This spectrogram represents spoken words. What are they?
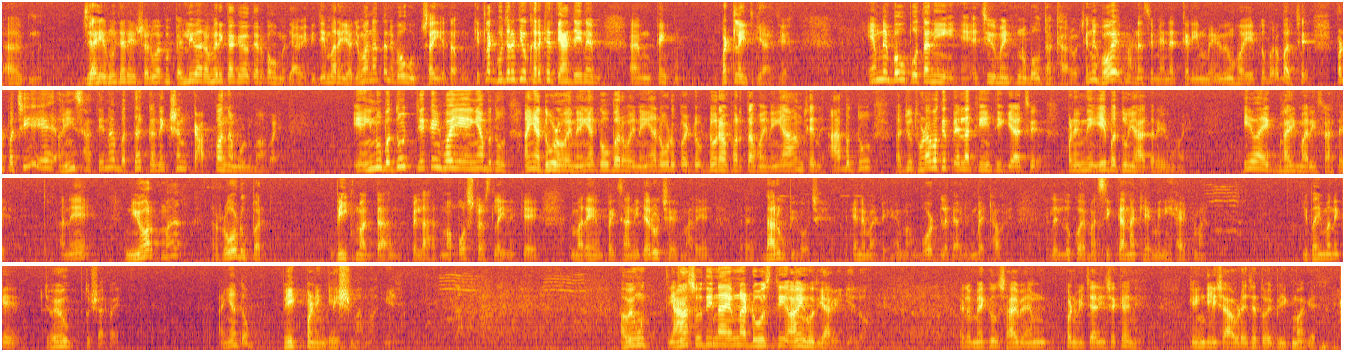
અ, જય હું જ્યારે શરૂઆતમાં પહેલી વાર અમેરિકા ગયો ત્યારે બહુ મજા આવી હતી. જે મારા યજમાન હતા ને બહુ ઉત્સાહી હતા. કેટલાક ગુજરાતીઓ ખરેખર ત્યાં જઈને કંઈક વટલાઈ જ ગયા છે. એમને બહુ પોતાની એચિવમેન્ટનો બહુ ધકારો છે ને હોય માણસે મહેનત કરીને મેળવ્યું હોય એ તો બરોબર છે. પણ પછી એ અહીં સાથેના બધા કનેક્શન કાપવાના મૂડમાં હોય. એ અહીંનું બધું જ જે કંઈ હોય એ અહીંયા બધું, અહીંયા ધૂળ હોય ને, અહીંયા ગોબર હોય ને, અહીંયા રોડ ઉપર ઢોરા ફરતા હોય ને, અહીંયા આમ છે ને, આ બધું હજુ થોડા વખત પહેલાંથી અહીંથી ગયા છે, પણ એમને એ બધું યાદ રહ્યું હોય. એવા એક ભાઈ મારી સાથે. અને ન્યુયોર્કમાં રોડ ઉપર ભીખ માગતા પેલા હાથમાં પોસ્ટર્સ લઈને કે મારે પૈસાની જરૂર છે, મારે દારૂ પીવો છે, એને માટે. એમાં બોર્ડ લગાડીને બેઠા હોય. એટલે લોકો એમાં સિક્કા નાખે એમની હેટમાં. એ ભાઈ મને કે, જોયું, તુષારભાઈ? અહીંયા તો ભીખ પણ ઇંગ્લિશમાં માંગે. હવે હું ત્યાં સુધીના એમના ડોઝથી અહીં સુધી આવી ગયેલો. એટલે મેં કહ્યું સાહેબ, એમ પણ વિચારી શકાય ને કે ઇંગ્લિશ આવડે છે તોય ભીખ માગે છે.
